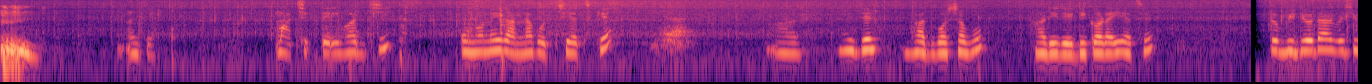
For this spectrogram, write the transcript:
যে, মাছের তেল ভাজছি, উনুনেই রান্না করছি আজকে। আর এই যে, ভাত বসাবো, হাঁড়ি রেডি করাই আছে। তো ভিডিওটা আর বেশি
